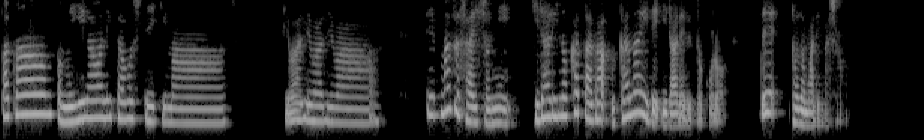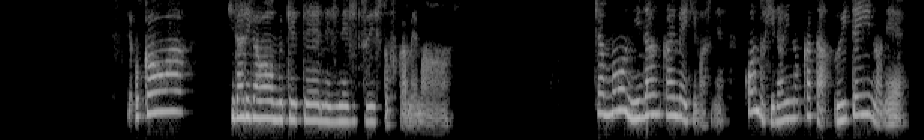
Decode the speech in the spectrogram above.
パターンと右側に倒していきます。じわじわじわ。で、まず最初に左の肩が浮かないでいられるところ。で、とどまりましょう。でお顔は左側を向けてねじねじツイスト深めます。じゃあもう2段階目いきますね。今度左の肩浮いていいので、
